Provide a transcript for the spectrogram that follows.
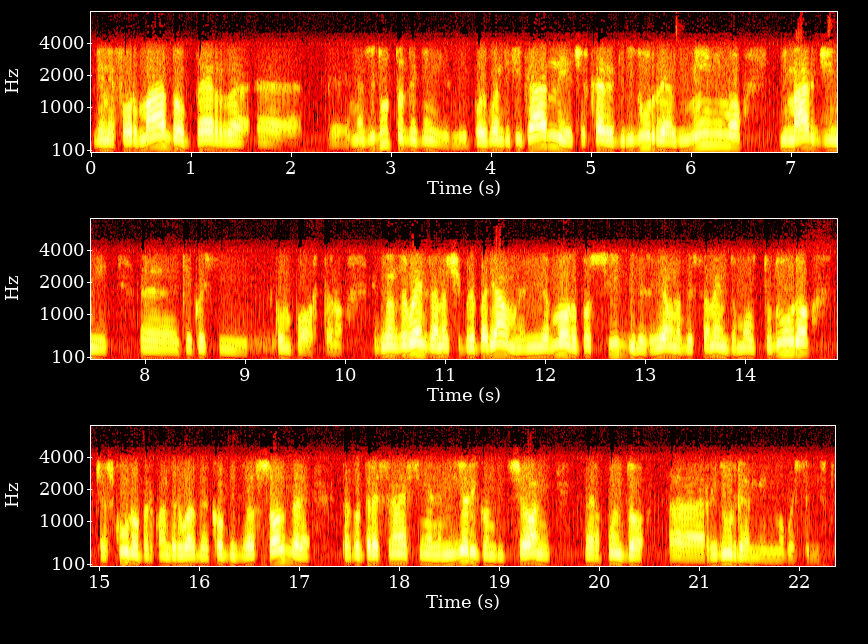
viene formato per eh, eh, innanzitutto definirli, poi quantificarli e cercare di ridurre al minimo i margini eh, che questi comportano e di conseguenza noi ci prepariamo nel miglior modo possibile, seguiamo un addestramento molto duro, ciascuno per quanto riguarda il compito da assolvere, per poter essere messi nelle migliori condizioni per appunto eh, ridurre al minimo questi rischi.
